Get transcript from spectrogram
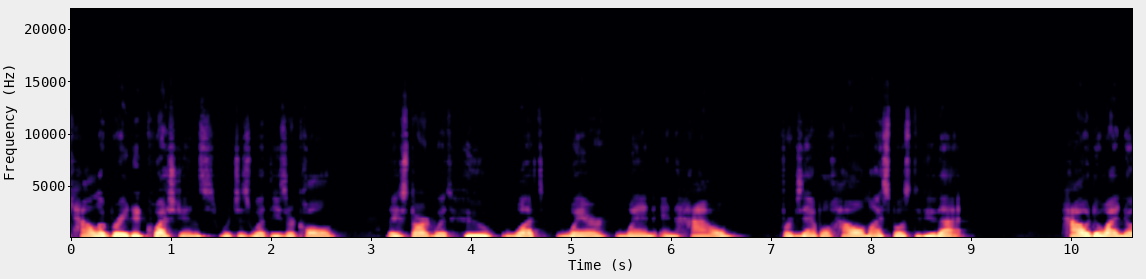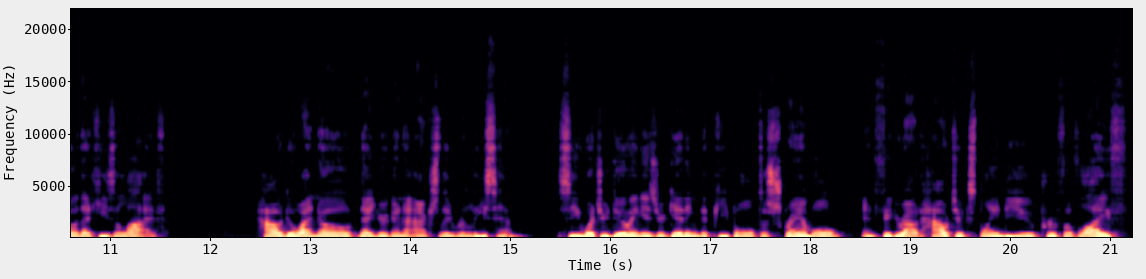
calibrated questions, which is what these are called, they start with who, what, where, when, and how. For example, how am I supposed to do that? How do I know that he's alive? How do I know that you're going to actually release him? See, what you're doing is you're getting the people to scramble and figure out how to explain to you proof of life,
